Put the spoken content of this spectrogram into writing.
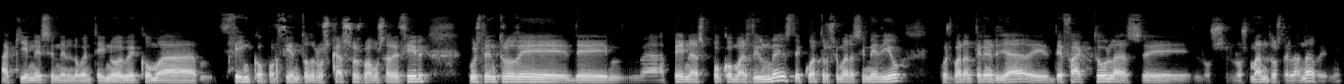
a quienes en el 99,5% de los casos, vamos a decir, pues dentro de, apenas poco más de un mes, de cuatro semanas y medio, pues van a tener ya de, de facto las, eh, los, los mandos de la nave, ¿no?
